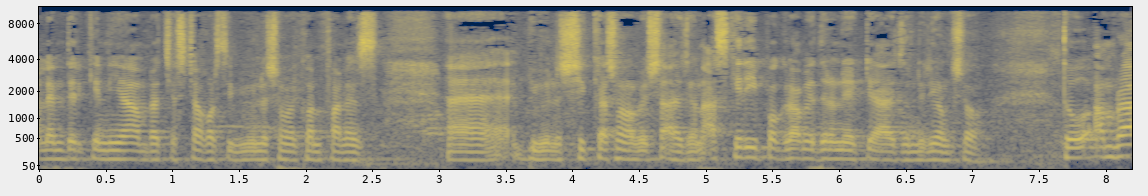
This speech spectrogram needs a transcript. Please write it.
আলেমদেরকে নিয়ে আমরা চেষ্টা করছি বিভিন্ন সময় কনফারেন্স বিভিন্ন শিক্ষা সমাবেশ আয়োজন। আজকের এই প্রোগ্রাম এ ধরনের একটি আয়োজনেরই অংশ। তো আমরা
